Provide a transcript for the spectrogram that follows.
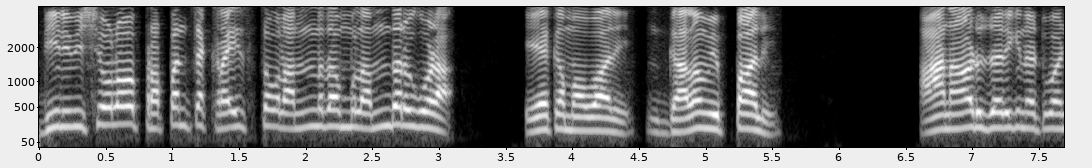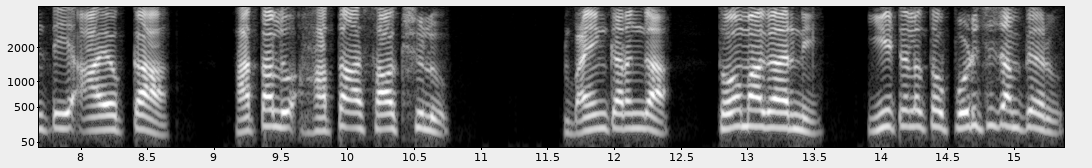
దీని విషయంలో ప్రపంచ క్రైస్తవుల అన్నదమ్ములందరూ కూడా ఏకమవ్వాలి గలం విప్పాలి. ఆనాడు జరిగినటువంటి ఆ యొక్క హతలు హత సాక్షులు భయంకరంగా తోమాగారిని ఈటలతో పొడిచి చంపారు.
